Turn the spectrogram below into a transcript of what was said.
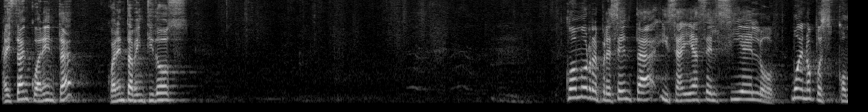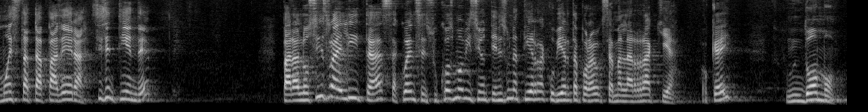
Ahí están 40. 40-22. ¿Cómo representa Isaías el cielo? Bueno, pues como esta tapadera, ¿sí se entiende? Para los israelitas, acuérdense, en su cosmovisión tienes una tierra cubierta por algo que se llama la raquia, ¿ok? Un domo.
